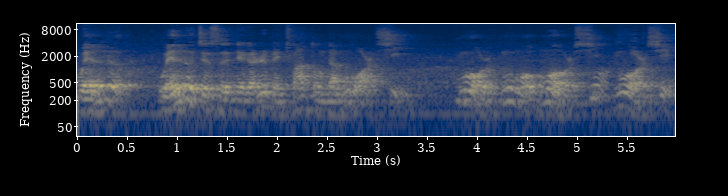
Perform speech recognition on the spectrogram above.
文乐。文乐就是那个日本传统的木偶戏，木偶木木木偶戏木偶戏。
